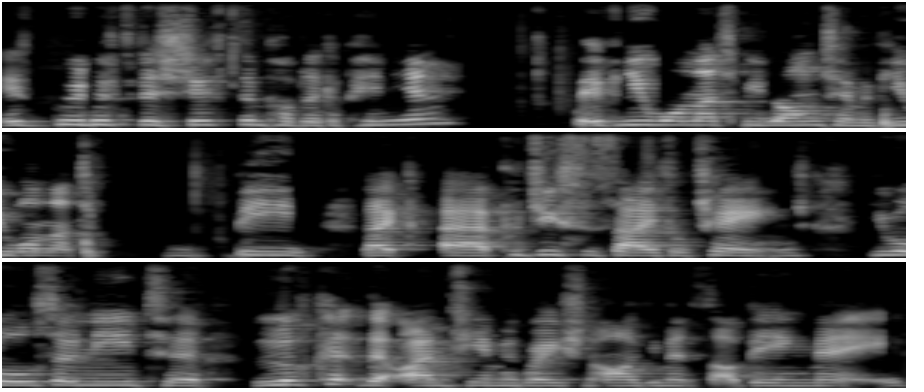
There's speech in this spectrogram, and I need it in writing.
is good if there's shifts in public opinion. But if you want that to be long term, if you want that to be like uh, produce societal change, you also need to look at the anti-immigration arguments that are being made,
